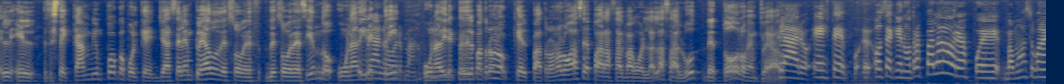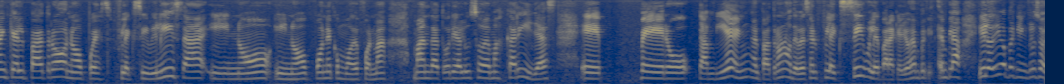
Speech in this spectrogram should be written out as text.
el, se cambia un poco porque ya es el empleado desobedeciendo una directriz, una directriz del patrono que el patrono lo hace para salvaguardar la salud de todos los empleados. Claro, este, o sea que en otras palabras, pues vamos a suponer que el patrono pues flexibiliza y no y no pone como de forma mandatoria el uso de mascarillas. Eh, pero también el patrono debe ser flexible para aquellos empleados. Y lo digo porque incluso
